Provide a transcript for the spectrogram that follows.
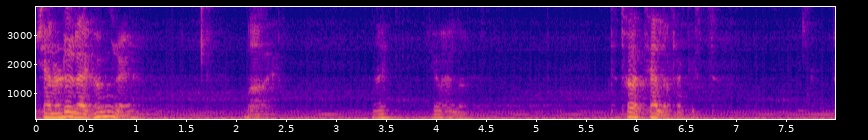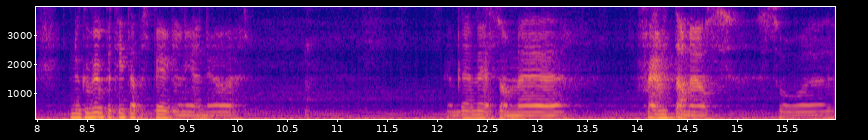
Känner du dig hungrig? Nej. Nej, inte jag heller. Inte trött heller faktiskt. Nu går vi upp och tittar på spegeln igen. Jag... Vem den är som eh, skämtar med oss så eh,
